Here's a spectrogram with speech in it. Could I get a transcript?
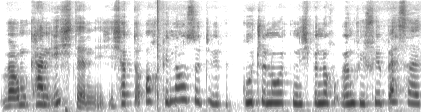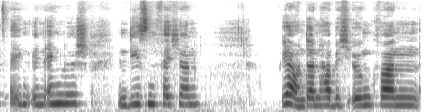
warum kann ich denn nicht? Ich habe doch auch genauso gute Noten. Ich bin doch irgendwie viel besser als in Englisch in diesen Fächern. Ja, und dann habe ich irgendwann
